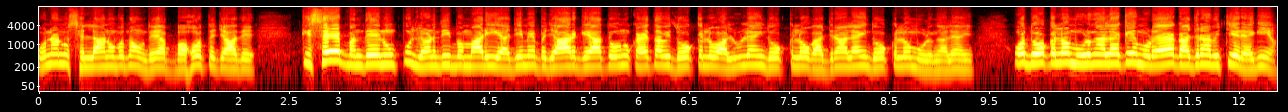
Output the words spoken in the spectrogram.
ਉਹਨਾਂ ਨੂੰ ਸਿੱਲਾਂ ਨੂੰ ਵਧਾਉਂਦੇ ਆ, ਬਹੁਤ ਜ਼ਿਆਦੇ। ਕਿਸੇ ਬੰਦੇ ਨੂੰ ਭੁੱਲਣ ਦੀ ਬਿਮਾਰੀ ਆ, ਜਿਵੇਂ ਬਾਜ਼ਾਰ ਗਿਆ ਤੇ ਉਹਨੂੰ ਕਹਿਤਾ ਵੀ 2 ਕਿਲੋ ਆਲੂ ਲਿਆਈ 2 ਕਿਲੋ ਗਾਜਰਾਂ ਲਿਆਈ 2 ਕਿਲੋ ਮੂਲੀਆਂ ਲਿਆਈ। ਉਹ 2 ਕਿਲੋ ਮੂਲੀਆਂ ਲੈ ਕੇ ਮੁੜਿਆ ਗਾਜਰਾਂ ਵਿੱਚ ਹੀ ਰਹਿ ਗਈਆਂ।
